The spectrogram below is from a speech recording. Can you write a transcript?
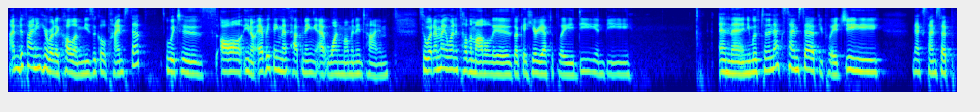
I'm defining here what I call a musical time step which is all, you know, everything that's happening at one moment in time. So what I might want to tell the model is, okay, here you have to play D and B, and then you move to the next time step, you play G, next time step,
